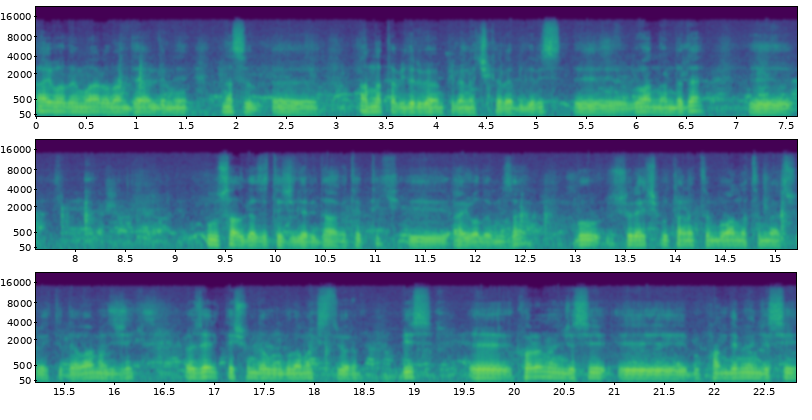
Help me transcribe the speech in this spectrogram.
Ayvalık'ın var olan değerlerini nasıl e, anlatabilir ve ön plana çıkarabiliriz? E, bu anlamda da e, ulusal gazetecileri davet ettik e, Ayvalık'ımıza. Bu süreç, bu tanıtım, bu anlatımlar sürekli devam edecek. Özellikle şunu da vurgulamak istiyorum. Biz e, korona öncesi, e, bu pandemi öncesi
